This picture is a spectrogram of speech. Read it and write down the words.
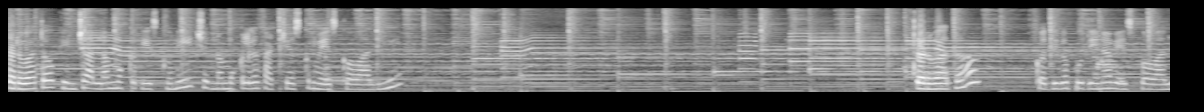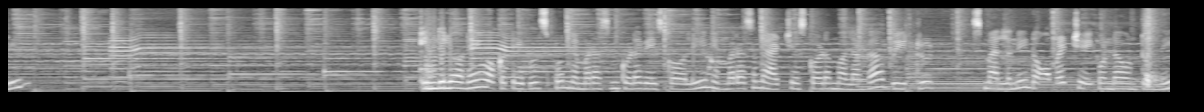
తర్వాత ఒక ఇంచు అల్లం ముక్క తీసుకుని చిన్న ముక్కలుగా కట్ చేసుకుని వేసుకోవాలి. తర్వాత కొద్దిగా పుదీనా వేసుకోవాలి. ఇందులోనే ఒక టేబుల్ స్పూన్ నిమ్మరసం కూడా వేసుకోవాలి. నిమ్మరసం యాడ్ చేసుకోవడం వలన బీట్రూట్ స్మెల్ని డామినేట్ చేయకుండా ఉంటుంది.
